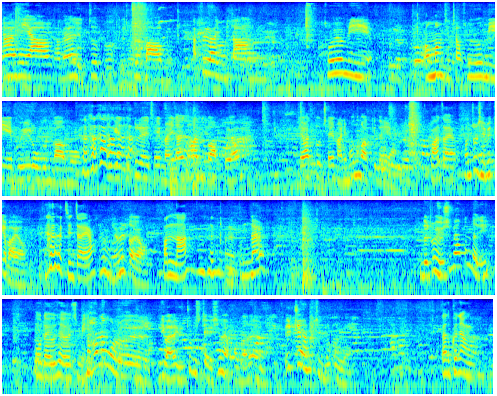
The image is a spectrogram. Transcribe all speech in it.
안녕하세요. 저는 유튜브 유튜버 아플러입니다. 소유미 엉망진창 소유미의 브이로그인가 뭐 거기에 댓글에 제일 많이 다는 사람인 것 같고요. 제가 또 제일 많이 보는 것 같기도 해요. 맞아요. 전 좀 재밌게 봐요. 진짜요? 음 재밌어요. 맞나? 네, 근데 근데 좀 열심히 하던데니? 어, 나 요새 열심히. 나 하는 거를 네 만약 유튜브 진짜 열심히 할 거면은 일주일에 한 번씩 못 올려. 난 그냥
